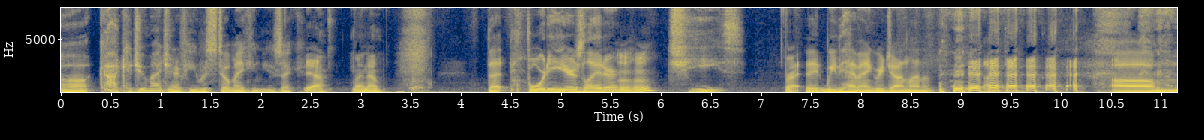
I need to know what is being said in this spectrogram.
Uh, God, could you imagine if he was still making music? Yeah. I know. That 40 years later, jeez, Right. they- we'd have angry John Lennon. Um,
